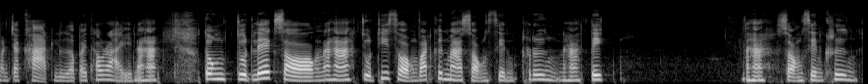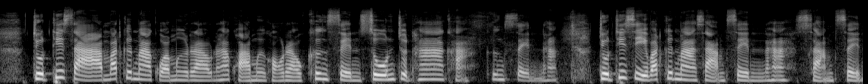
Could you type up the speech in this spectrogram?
มันจะขาดเหลือไปเท่าไหร่นะคะตรงจุดเลข2นะคะจุดที่ 2 วัดขึ้นมา 2 เซนครึ่งนะคะติ๊กนะคะสองเซนครึ่ง จุดที่ 3 วัดขึ้นมาขวามือเรานะคะขวามือของเราครึ่งเซน0.5 ค่ะ ครึ่งเซนนะคะจุดที่ 4 วัดขึ้นมา 3 เซนนะคะ3เซน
